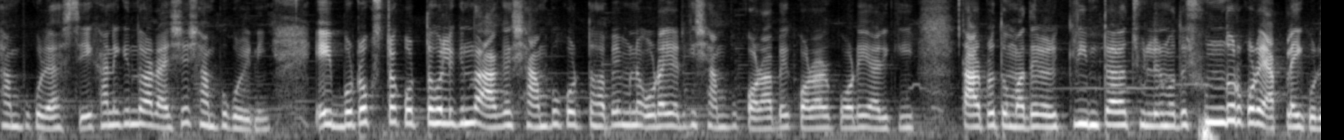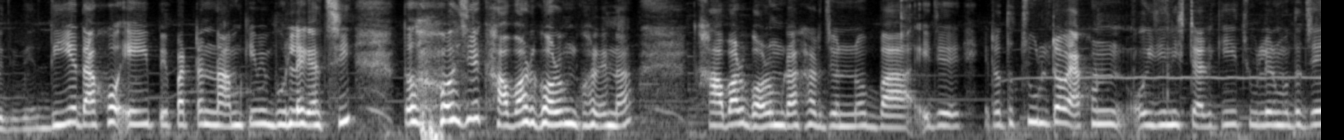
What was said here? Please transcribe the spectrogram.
শ্যাম্পু করে আসছি। এখানে কিন্তু আর এসে শ্যাম্পু করিনি। এই বোটক্সটা করতে হলে কিন্তু আগে শ্যাম্পু করতে হবে মানে ওরাই আর কি শ্যাম্পু করাবে, করার পরে আর কি তারপর তোমাদের ক্রিমটা চুলের মধ্যে সুন্দর করে অ্যাপ্লাই করে দিবে। দিয়ে দেখো এই পেপারটার নাম কি আমি ভুলে গেছি। তো ওই যে খাবার গরম করে না, খাবার গরম রাখার জন্য বা এই যে এটা তো চুলটাও এখন ওই জিনিসটা আর কি, চুলের মধ্যে যে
